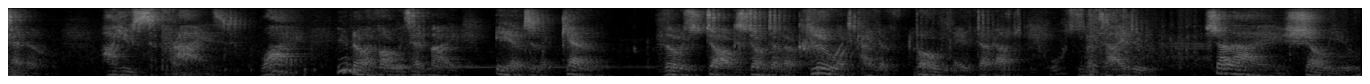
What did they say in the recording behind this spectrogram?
Hello, Are you surprised? Why? You know I've always had my ear to the kennel. Those dogs don't have a clue what kind of bone they've dug up. But I do. Shall I show you?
